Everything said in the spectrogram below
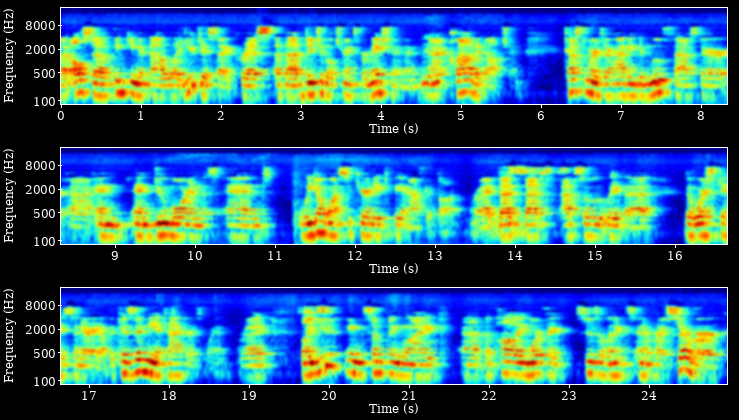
but also thinking about what you just said, Chris, about digital transformation and mm-hmm. uh, cloud adoption. Customers are having to move faster uh, and and do more in this, and we don't want security to be an afterthought, right? That that's absolutely the the worst case scenario because then the attackers win, right? By using something like uh, the polymorphic SUSE Linux Enterprise Server,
